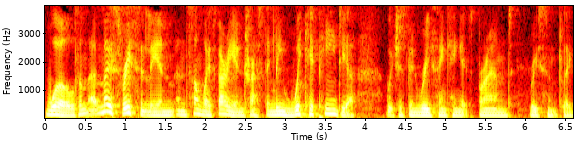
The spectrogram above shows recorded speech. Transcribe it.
world. And uh, most recently, and in some ways very interestingly, Wikipedia, which has been rethinking its brand recently.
